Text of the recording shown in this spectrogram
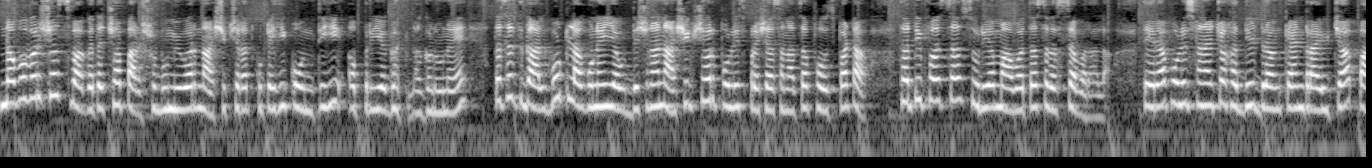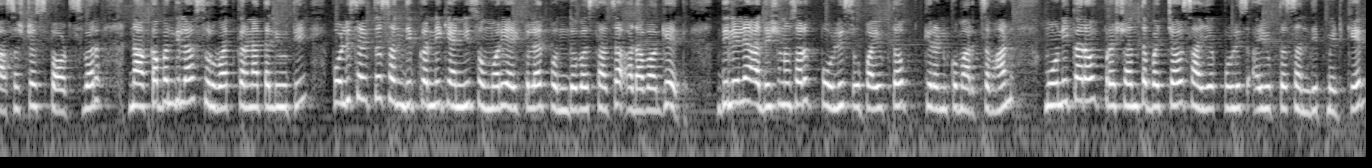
नववर्ष स्वागताच्या पार्श्वभूमीवर नाशिक शहरात कुठेही कोणतीही अप्रिय घटना घडू नये तसंच गालबोट लागू नये या उद्देशानं नाशिक शहर पोलीस प्रशासनाचा फौजपाटा थर्टी फर्स्टचा सूर्य मावतच रस्त्यावर आला. तेरा पोलीस ठाण्याच्या हद्दीत ड्रंक अँड ड्राईव्हच्या पासष्ट स्पॉट्सवर नाकाबंदीला सुरुवात करण्यात आली होती. पोलीस आयुक्त संदीप कर्णिक यांनी सोमवारी आयुक्तालयात बंदोबस्ताचा आढावा घेत दिलेल्या आदेशानुसार पोलीस उपायुक्त किरणकुमार चव्हाण मोनिकाराव प्रशांत बच्चाव सहाय्यक पोलीस आयुक्त संदीप मिटके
